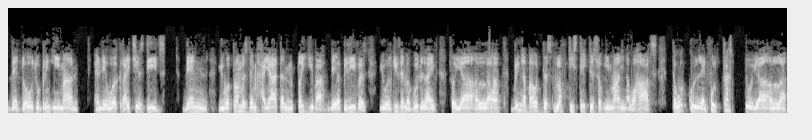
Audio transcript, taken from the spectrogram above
that those who bring iman and they work righteous deeds, then you will promise them hayatan tayyiba, they are believers, you will give them a good life. So Ya Allah, bring about this lofty status of iman in our hearts, tawakkul and full trust Ya Allah.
